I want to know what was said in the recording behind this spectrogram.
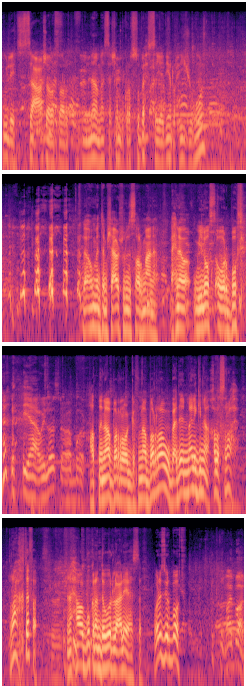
Too late الساعة 10 صارت ننام هسه عشان بكرة الصبح الصيادين رح يجوا هون لا هم انت مش عارف شو اللي صار معنا إحنا we lost our boat Yeah, we lost our boat. حطيناه برا وقفناه برا وبعدين ما لقيناه خلص راح راح اختفى نحاول بكرة ندور له عليه هسه Where is your boat? My boat.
